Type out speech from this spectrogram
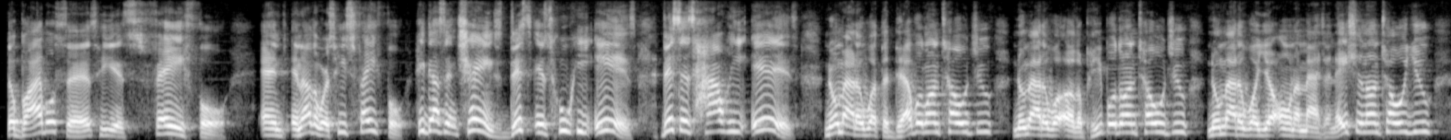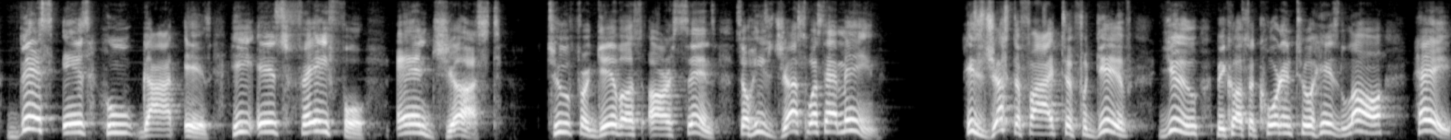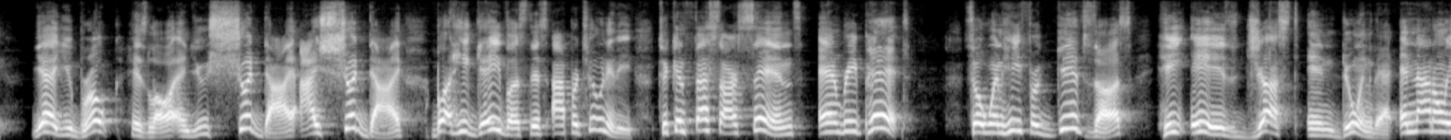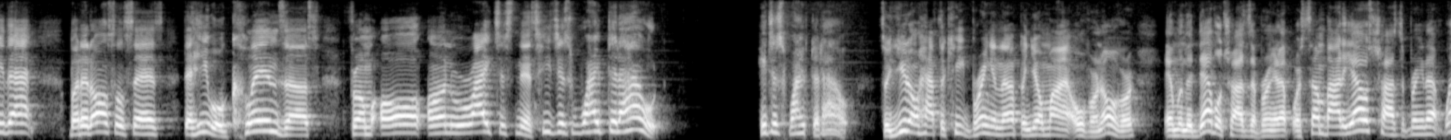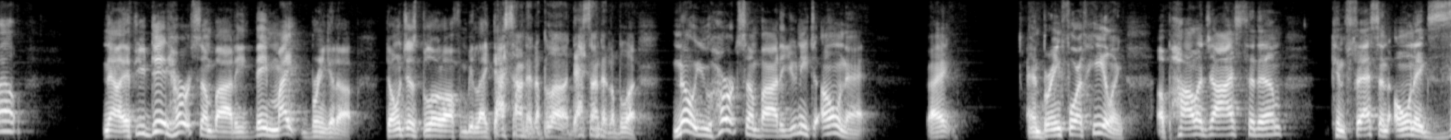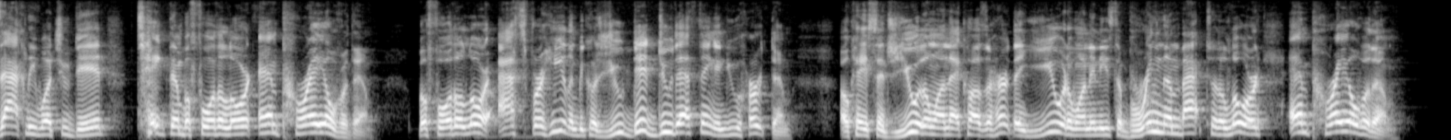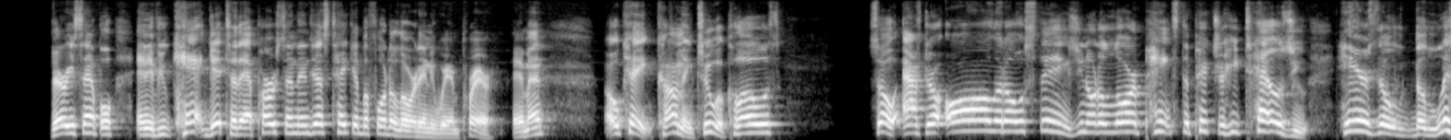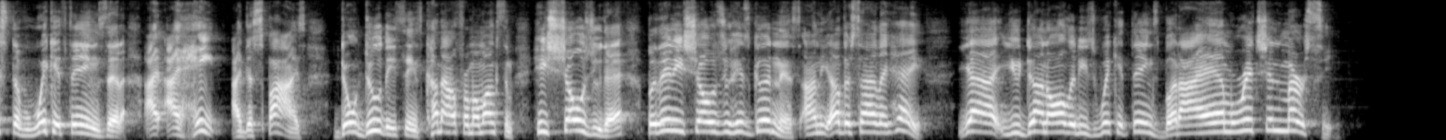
the Bible says he is faithful and in other words, he's faithful. He doesn't change. This is who he is. This is how he is. No matter what the devil done told you, no matter what other people done told you, no matter what your own imagination done told you, this is who God is. He is faithful and just to forgive us our sins. So he's just, what's that mean? He's justified to forgive you because according to his law, hey, yeah, you broke his law and you should die. I should die. But he gave us this opportunity to confess our sins and repent. So when he forgives us, he is just in doing that. And not only that, but it also says that he will cleanse us from all unrighteousness. He just wiped it out. He just wiped it out. So you don't have to keep bringing it up in your mind over and over. And when the devil tries to bring it up or somebody else tries to bring it up, well, now, if you did hurt somebody, they might bring it up. Don't just blow it off and be like, that's under the blood, that's under the blood. No, you hurt somebody, you need to own that, right? And bring forth healing. Apologize to them, confess and own exactly what you did. Take them before the Lord and pray over them before the Lord. Ask for healing because you did do that thing and you hurt them. Okay, since you were the one that caused the hurt, then you are the one that needs to bring them back to the Lord and pray over them. Very simple. And if you can't get to that person, then just take it before the Lord anyway in prayer. Amen. Okay, coming to a close. So, after all of those things, you know, the Lord paints the picture. He tells you, here's the, the list of wicked things that I, I hate, I despise. Don't do these things. Come out from amongst them. He shows you that, but then he shows you his goodness on the other side, like, hey, yeah, you done all of these wicked things, but I am rich in mercy.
